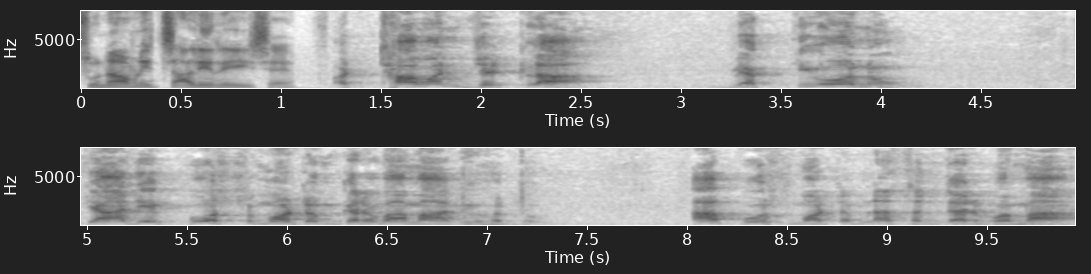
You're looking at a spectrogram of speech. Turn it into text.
સુનાવણી ચાલી રહી છે. અઠ્ઠાવન જેટલા વ્યક્તિઓનું ત્યાં જે પોસ્ટમોર્ટમ કરવામાં આવ્યું હતું, આ પોસ્ટમોર્ટમના સંદર્ભમાં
